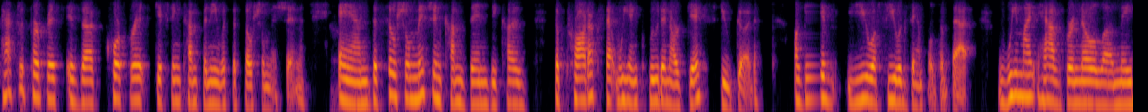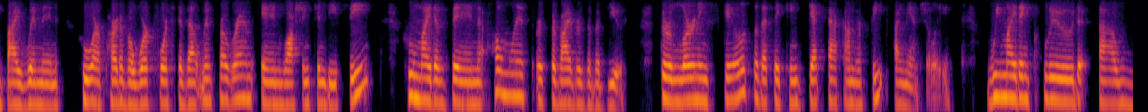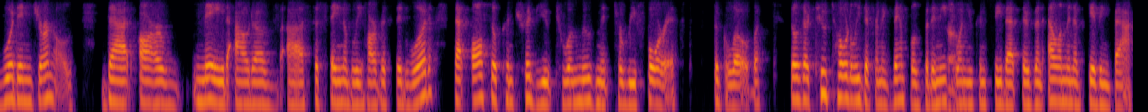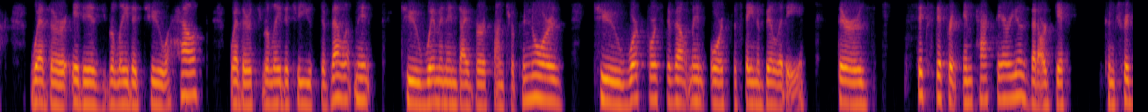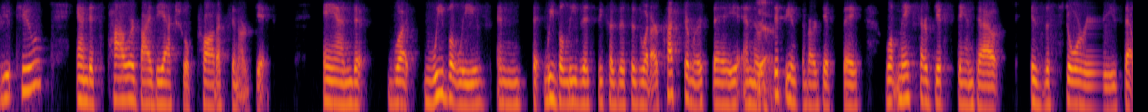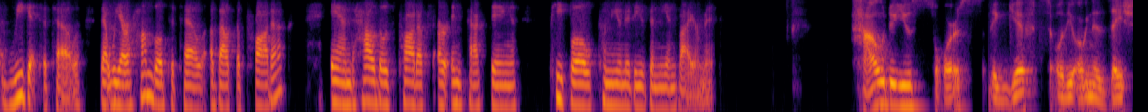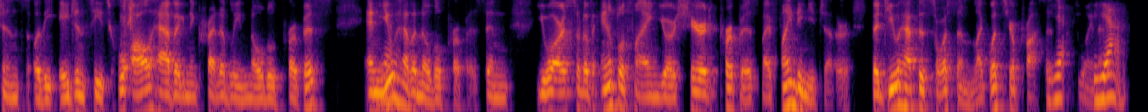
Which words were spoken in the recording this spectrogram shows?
Packed with Purpose is a corporate gifting company with a social mission. And the social mission comes in because the products that we include in our gifts do good. I'll give you a few examples of that. We might have granola made by women who are part of a workforce development program in Washington, D.C., who might have been homeless or survivors of abuse. They're learning skills so that they can get back on their feet financially. We might include uh, wooden journals that are made out of uh, sustainably harvested wood that also contribute to a movement to reforest the globe. Those are two totally different examples, but in each one you can see that there's an element of giving back, whether it is related to health, whether it's related to youth development, to women and diverse entrepreneurs, to workforce development or sustainability. There's six different impact areas that our gifts contribute to and it's powered by the actual products in our gifts. And what we believe, and that we believe this because this is what our customers say and the yeah. recipients of our gifts say, what makes our gifts stand out is the stories that we get to tell, that we are humbled to tell about the products and how those products are impacting people, communities, and the environment how do you source the gifts or the organizations or the agencies who all have an incredibly noble purpose? And yeah. you have a noble purpose and you are sort of amplifying your shared purpose by finding each other but you have to source them. Like what's your process yeah. yeah.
